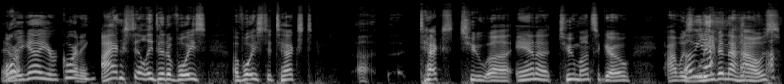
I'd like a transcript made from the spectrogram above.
there Or- you go, you're recording. I accidentally did a voice a voice to text text to uh, Anna two months ago. I was Oh, yeah. leaving the house,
